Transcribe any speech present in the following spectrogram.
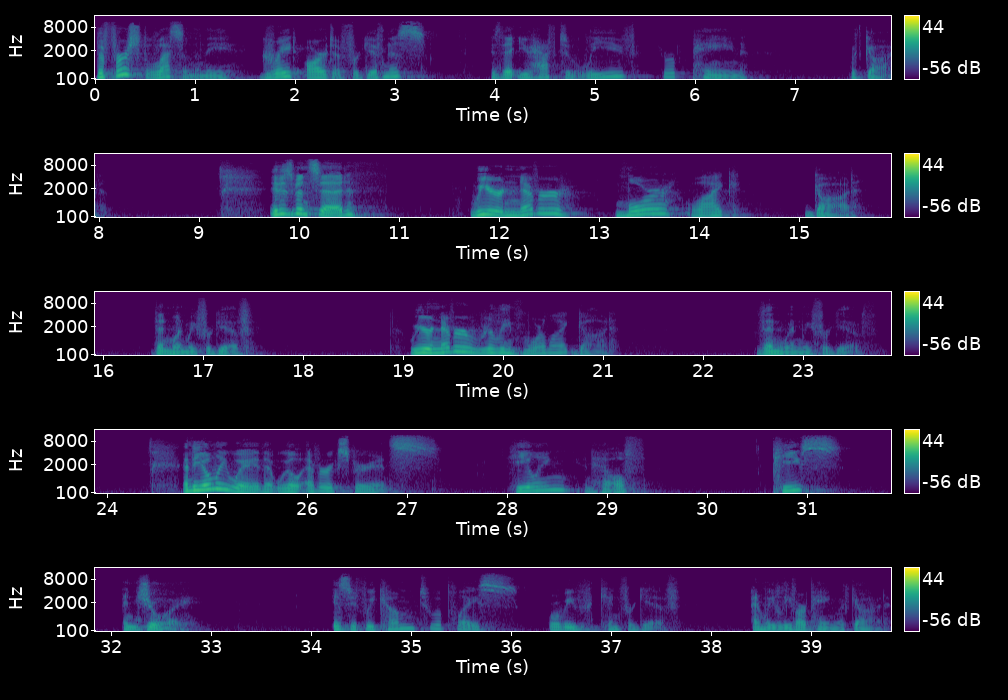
The first lesson in the great art of forgiveness is that you have to leave your pain with God. It has been said, we are never more like God than when we forgive. We are never really more like God than when we forgive. And the only way that we'll ever experience healing and health peace and joy is if we come to a place where we can forgive and we leave our pain with God.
